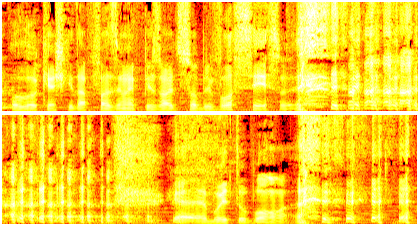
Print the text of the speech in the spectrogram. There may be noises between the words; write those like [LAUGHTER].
Ô, Luke, acho que dá pra fazer um episódio sobre você. [LAUGHS] é muito bom.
